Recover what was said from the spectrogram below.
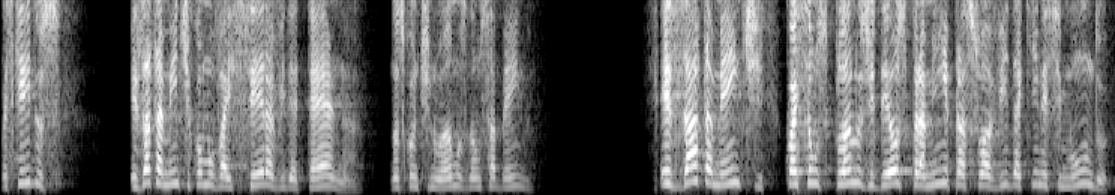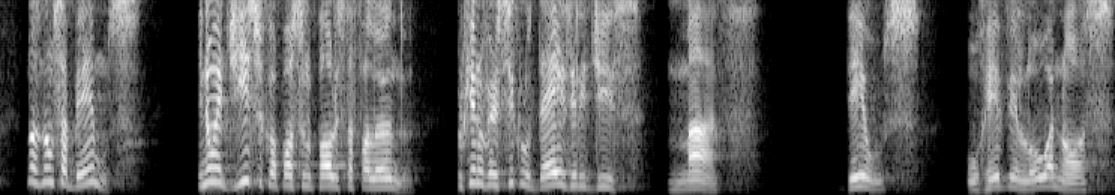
Mas, queridos, exatamente como vai ser a vida eterna, nós continuamos não sabendo. Exatamente quais são os planos de Deus para mim e para a sua vida aqui nesse mundo, nós não sabemos. E não é disso que o apóstolo Paulo está falando, porque no versículo 10 ele diz: mas Deus o revelou a nós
